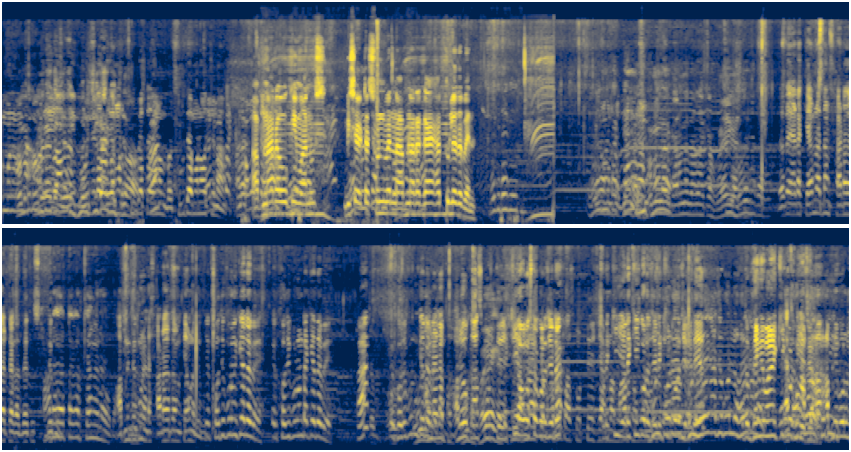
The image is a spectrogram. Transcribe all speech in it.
মানে না। আপনারাও কি মানুষ? বিষয়টা শুনবেন না আপনারা গায়ে হাত তুলে দেবেন। দাদা একটা হয়ে গেছে। দাদা একটা ক্যামেরার দাম ষাট হাজার টাকা দেখুন ষাট হাজার টাকার ক্যামেরা আপনি দেখুন একটা ষাট হাজার দাম ক্যামেরা দেখুন। ক্ষতিপূরণ কে দেবে? এর ক্ষতিপূরণটা কে দেবে? হ্যাঁ? ক্ষতিপূরণ কে দেবে? ভালো কাজ করতে কি অবস্থা করেছে এটা? কাজ করতে এসেছি এটা কি এটা কি করেছে? এটা কি করেছে? ভুল এটা গেছে বললে তো ভেঙে ভাঙে কি করে দিয়েছে আপনি- আপনি বলুন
